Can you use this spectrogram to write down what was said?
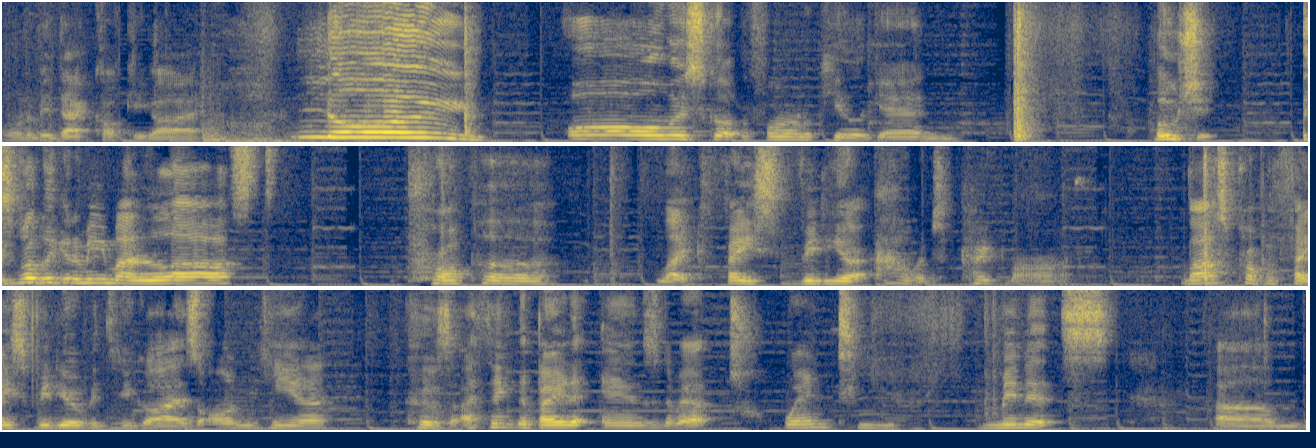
I want to be that cocky guy. No! Oh, almost got the final kill again. Bullshit. This is probably going to be my last proper, like, face video. Ow, I just poked my eye. Last proper face video with you guys on here, because I think the beta ends in about 20 minutes. Um,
